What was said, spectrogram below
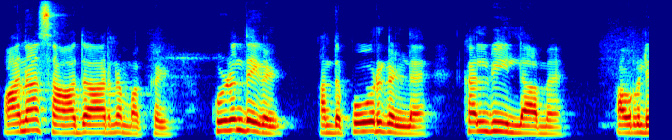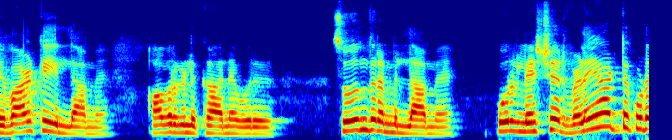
ஆனா சாதாரண மக்கள் குழந்தைகள் அந்த போர்களில் கல்வி இல்லாமல் அவர்களுடைய வாழ்க்கை இல்லாமல் அவர்களுக்கான ஒரு சுதந்திரம் இல்லாமல் ஒரு லெஷர் விளையாட்டு கூட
